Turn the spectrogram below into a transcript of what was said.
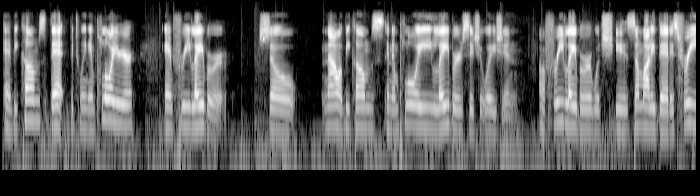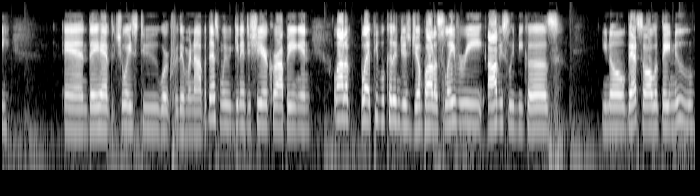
and becomes that between employer and free laborer. So now it becomes an employee labor situation. A free laborer, which is somebody that is free and they have the choice to work for them or not. But that's when we get into sharecropping and a lot of black people couldn't just jump out of slavery obviously because you know, that's all that they knew,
